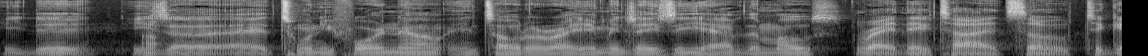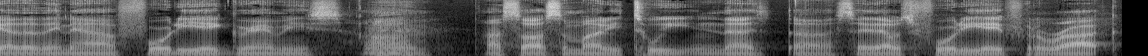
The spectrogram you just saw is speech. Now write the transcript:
he did. He's uh at 24 now in total, right? Him and Jay Z have the most. Right, they've tied. So together they now have 48 Grammys. Um, I saw somebody tweeting that uh, say that was 48 for The Rock.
